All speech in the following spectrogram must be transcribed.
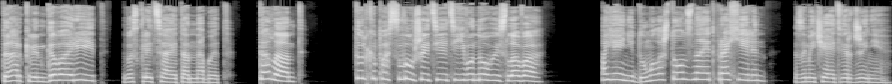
«Тарквин говорит!» — восклицает Аннабет. «Талант! Только послушайте эти его новые слова!» «А я и не думала, что он знает про Хелен», — замечает Вирджиния.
